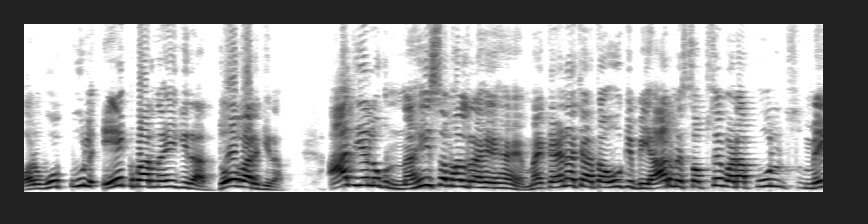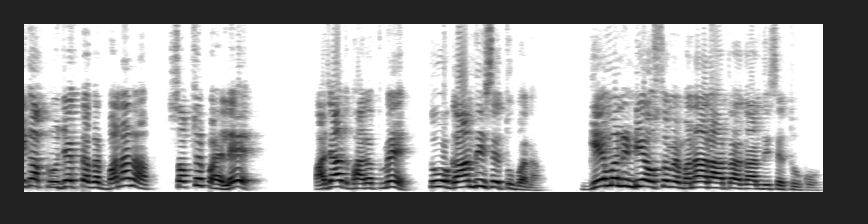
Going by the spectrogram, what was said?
और वो पुल एक बार नहीं गिरा, दो बार गिरा। आज ये लोग नहीं संभल रहे हैं। मैं कहना चाहता हूँ कि बिहार में सबसे बड़ा पुल, मेगा प्रोजेक्ट अगर बना ना, सबसे पहले आज़ाद भारत में तो वो गांधी सेतु बना। गेमन इंडिया उस समय बना रहा था गांधी सेतु को।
